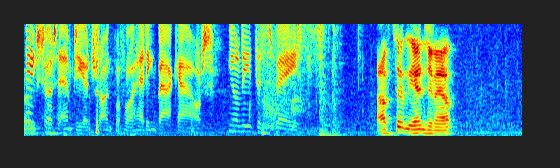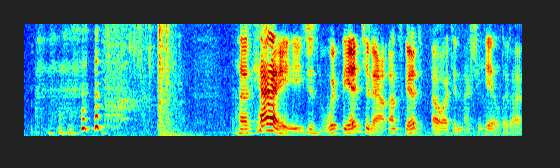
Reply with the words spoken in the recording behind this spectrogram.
Make sure to empty your trunk before heading back out. You'll need the space. I've took the engine out. okay, you just whipped the engine out. That's good. Oh, I didn't actually heal, did I?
